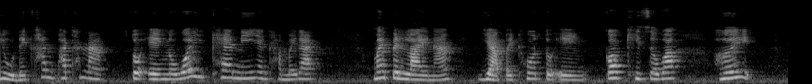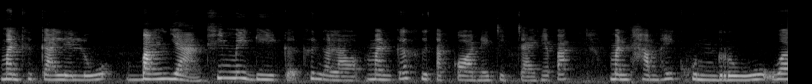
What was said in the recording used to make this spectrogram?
อยู่ในขั้นพัฒนาตัวเองนะเว้ยแค่นี้ยังทำไม่ได้ ไม่เป็นไรนะ อย่าไปโทษตัวเอง ก็คิดซะว่า เฮ้ย มันคือการเรียนรู้บางอย่างที่ไม่ดีเกิดขึ้นกับเรา มันก็คือตะกอนในจิตใจใช่ปะมันทำให้คุณรู้ว่า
